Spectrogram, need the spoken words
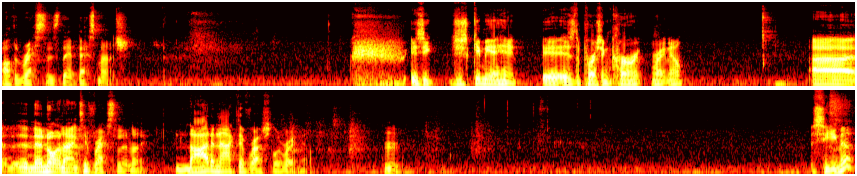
other wrestlers their best match? Is he? Just give me a hint. Is the person current right now? Uh, they're not an active wrestler, no. Not an active wrestler right now. Hmm. Cena?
